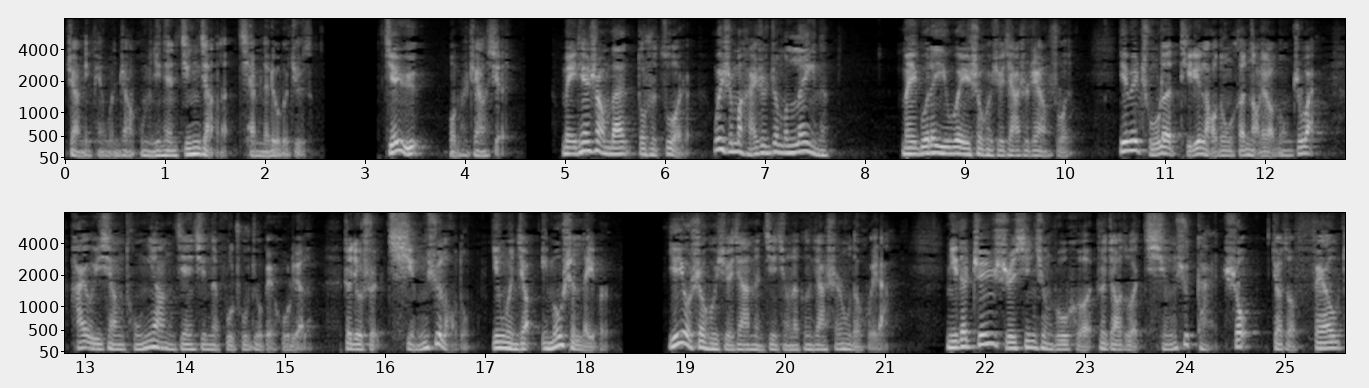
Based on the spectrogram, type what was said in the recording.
这样的一篇文章。我们今天精讲了前面的六个句子，结语我们是这样写的：每天上班都是坐着，为什么还是这么累呢？美国的一位社会学家是这样说的。因为除了体力劳动和脑力劳动之外，还有一项同样艰辛的付出就被忽略了，这就是情绪劳动，英文叫 emotion labor。也有社会学家们进行了更加深入的回答：你的真实心情如何？这叫做情绪感受，叫做 felt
